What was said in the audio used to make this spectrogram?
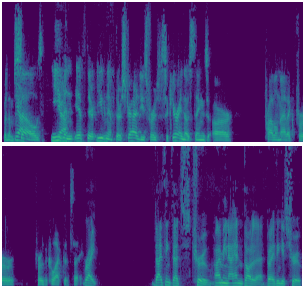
for themselves, yeah. even yeah. if their even if their strategies for securing those things are problematic for for the collective, say. Right. I think that's true. I mean, I hadn't thought of that, but I think it's true.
